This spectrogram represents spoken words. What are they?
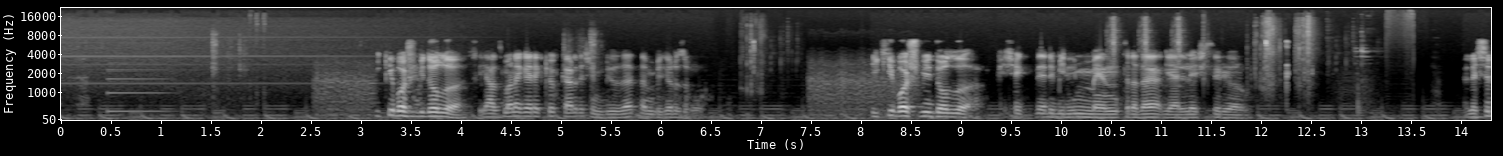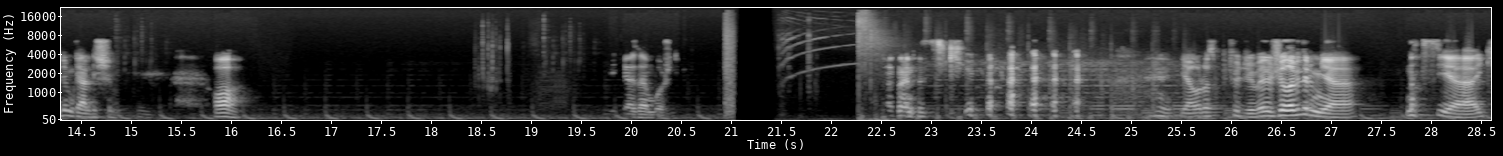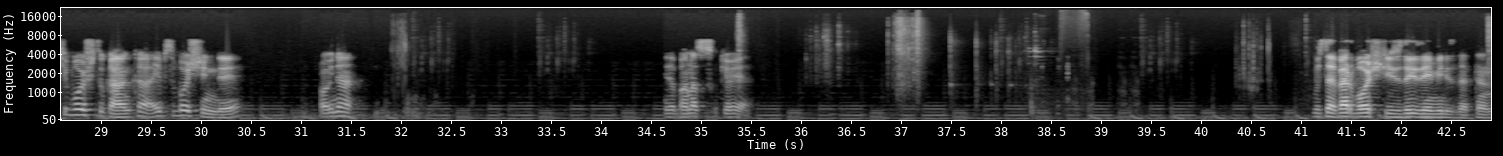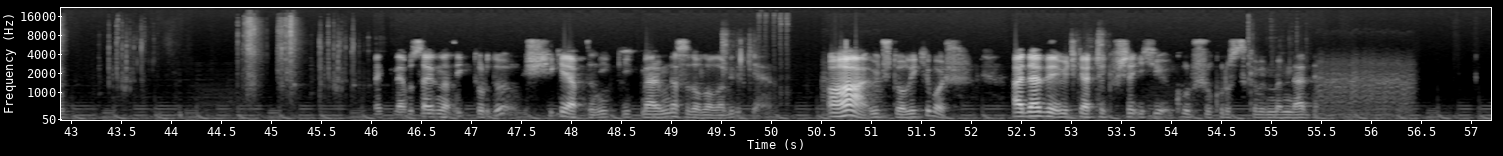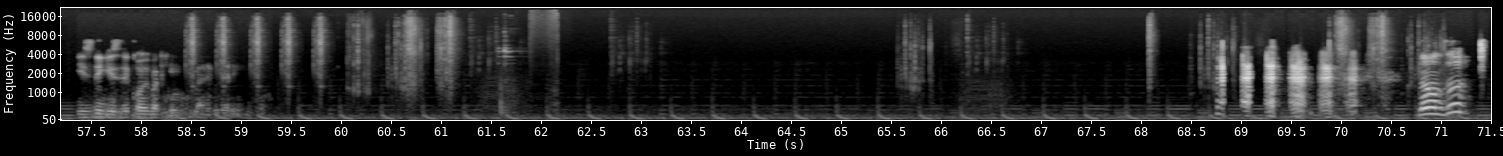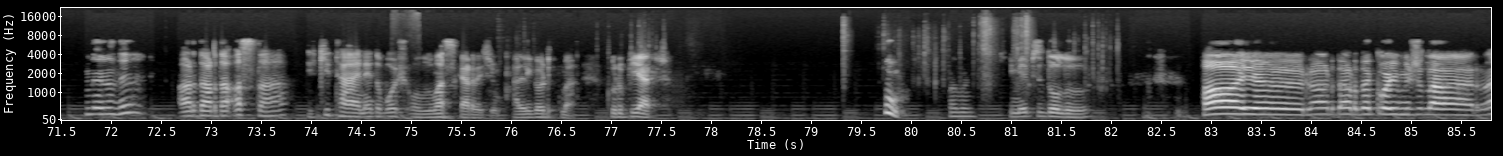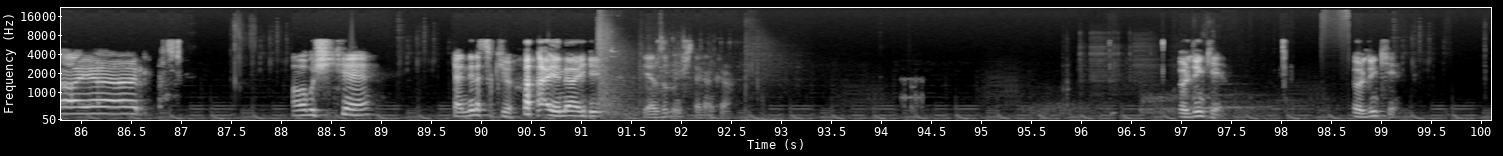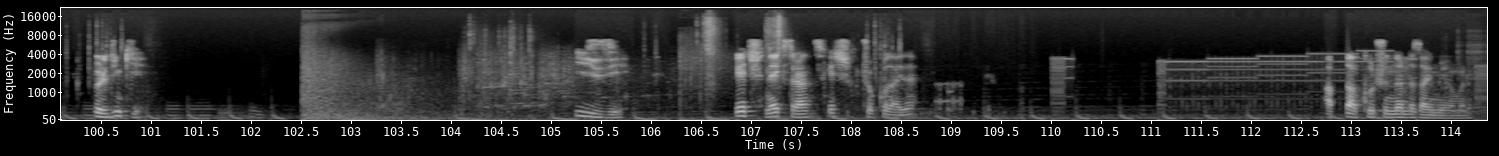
İki boş bir dolu. Yazmana gerek yok kardeşim. Biz zaten biliyoruz bunu. İki boş bir dolu. Fişekleri bilinmeyen sırada yerleştiriyorum. Yerleştirdim kardeşim. Ah. İlk yerden boştu. Ananı sikeyim. ya orospu çocuğu böyle bir şey olabilir mi ya? Nasıl ya? İki boştu kanka. Hepsi boş şimdi. Oyna. Bir de bana sıkıyor ya. Bu sefer boş %100 eminiz zaten. Bekle bu sayı nasıl ilk turdu? Şike yaptın. İlk, ilk mermi nasıl dolu olabilir ki yani? Aha 3 dolu 2 boş. Hadi hadi 3 gerçek bir şey 2 kurşu kuru sıkı bilmem ne hadi. Gizli gizli koy bakayım mermileri. ne oldu? Ne oldu? Arda arda asla iki tane de boş olmaz kardeşim. Algoritma. Kurpiyer. Huh. Aman. Şimdi hepsi dolu. Hayır. Arda arda koymuşlar. Hayır. Ama bu şike. Kendine sıkıyor. Enayi. Yazılım işte kanka. Öldün ki. Öldün ki. Öldün ki. Easy. Geç next round. Geç çok kolaydı. Aptal kurşunlarını da saymıyor umarım.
